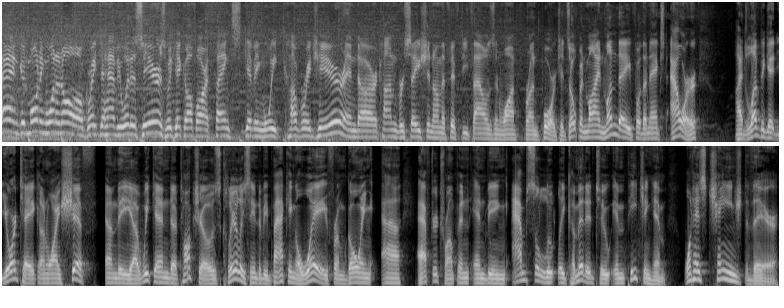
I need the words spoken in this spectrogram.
And good morning, one and all. Great to have you with us here as we kick off our Thanksgiving week coverage here and our conversation on the 50,000 watt front porch. It's Open Mind Monday for the next hour. I'd love to get your take on why Schiff and the uh, weekend uh, talk shows clearly seem to be backing away from going uh, after Trump and, and being absolutely committed to impeaching him. What has changed there?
